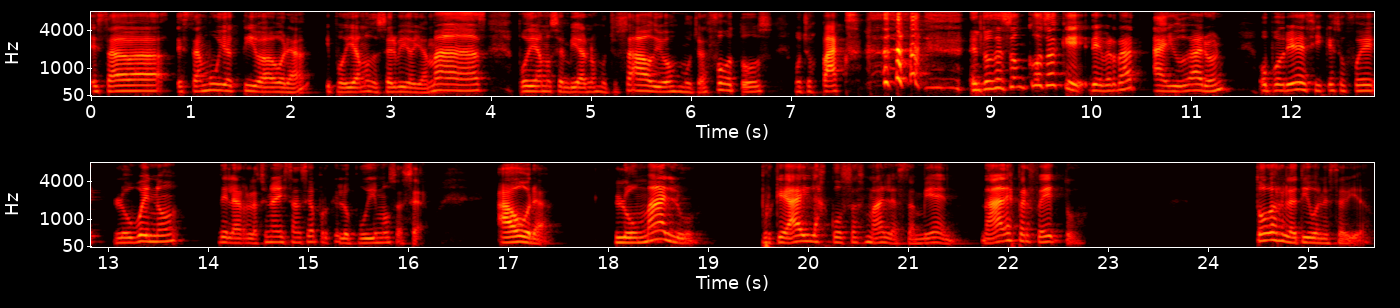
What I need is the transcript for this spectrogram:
estaba, está muy activa ahora y podíamos hacer videollamadas, podíamos enviarnos muchos audios, muchas fotos, muchos packs. Entonces son cosas que de verdad ayudaron, o podría decir que eso fue lo bueno de la relación a distancia porque lo pudimos hacer. Ahora, lo malo, porque hay las cosas malas también. Nada es perfecto. Todo es relativo en esta vida.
